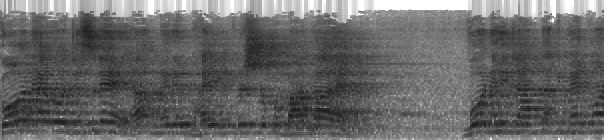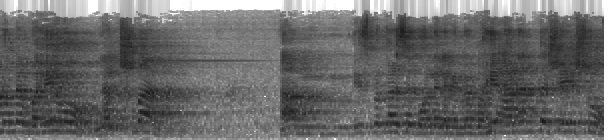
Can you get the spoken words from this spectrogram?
कौन है वो जिसने, हा? मेरे भाई कृष्ण को बांधा है? वो नहीं जानता कि मैं कौन हूँ, मैं वही हूँ, लक्ष्मण। हाँ इस प्रकार से बोलने लगे, मैं वही अनंत शेष हूँ,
